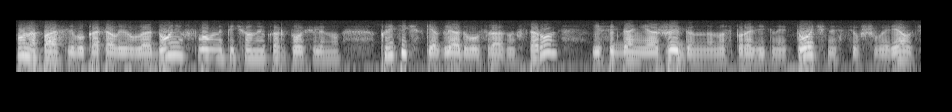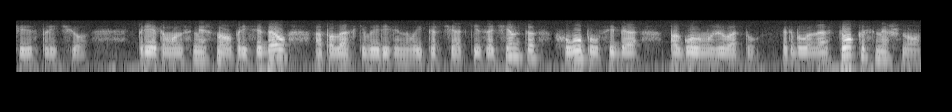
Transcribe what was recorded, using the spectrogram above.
он опасливо катал ее в ладонях, словно печеную картофелину, критически оглядывал с разных сторон и всегда неожиданно, но с поразительной точностью швырял через плечо. При этом он смешно приседал, ополаскивая резиновые перчатки, и зачем-то хлопал себя по голому животу. Это было настолько смешно,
